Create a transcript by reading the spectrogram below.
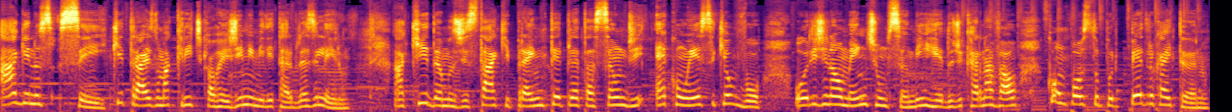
Agnus Sei, que traz uma crítica ao regime militar brasileiro. Aqui damos destaque para a interpretação de É Com Esse Que Eu Vou, originalmente um samba enredo de carnaval composto por Pedro Caetano,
